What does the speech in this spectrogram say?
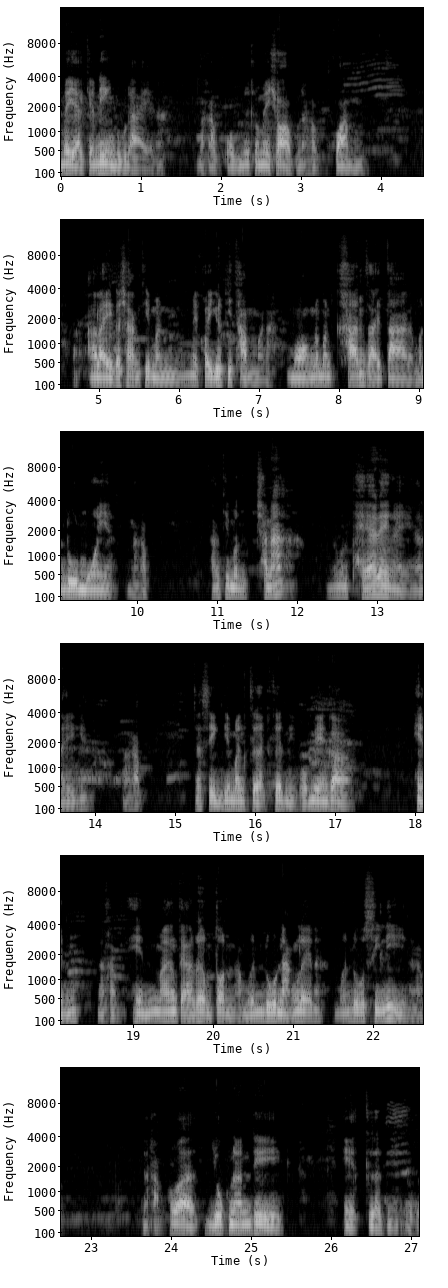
ไม่อยากจะนิ่งดูดายนะนะครับ ผมนี่ก็ไม่ชอบนะครับ ความอะไรก็ช่างที่มันไม่ค่อยยุติธรรมนะมองแล้วมันค้านสายตาน่ะมันดูมวยอะนะครับ ทั้งที่มันชนะแล้วมันแพ้ได้ไงอะไรอย่างเงี้ยนะครับและสิ่งที่มันเกิดขึ้นนี่ผมเองก็เห็น นะครับ เห็นมาตั้งแต่เริ่มต้นนะเหมือนดูหนังเลยนะ เหมือนดูซีรีส์นะครับนะครับ เพราะว่ายุคนั้นที่เหตุเกิดเนี่ยโอ้โห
